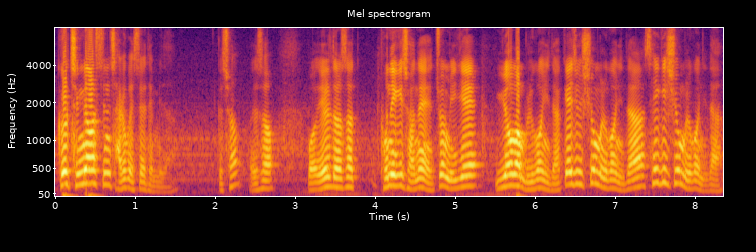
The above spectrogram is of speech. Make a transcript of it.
그걸 증명할 수 있는 자료가 있어야 됩니다. 그렇죠? 그래서 뭐 예를 들어서 보내기 전에 좀 이게 위험한 물건이다, 깨지기 쉬운 물건이다, 새기 쉬운 물건이다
